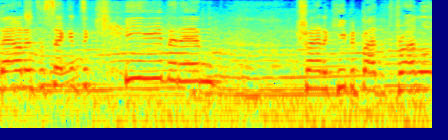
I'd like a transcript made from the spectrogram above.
down into second to keep it in trying to keep it by the throttle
